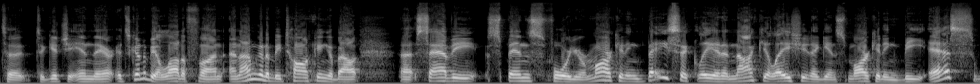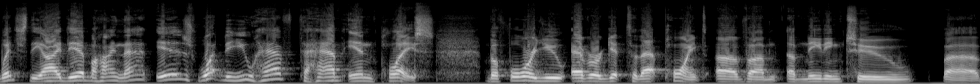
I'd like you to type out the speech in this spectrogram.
to to get you in there. It's going to be a lot of fun, and I'm going to be talking about uh, savvy spins for your marketing, basically an inoculation against marketing BS. Which the idea behind that is, what do you have to have in place before you ever get to that point of um, of needing to uh,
